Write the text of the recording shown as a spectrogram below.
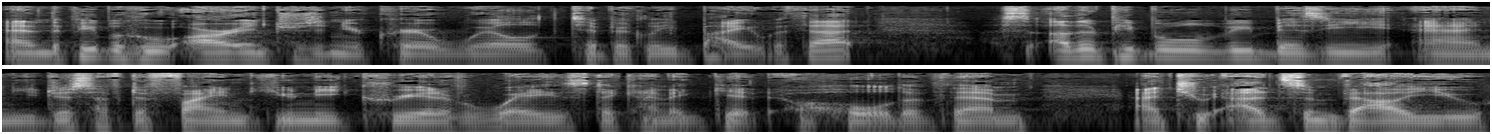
And the people who are interested in your career will typically bite with that. So other people will be busy and you just have to find unique creative ways to kind of get a hold of them and to add some value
